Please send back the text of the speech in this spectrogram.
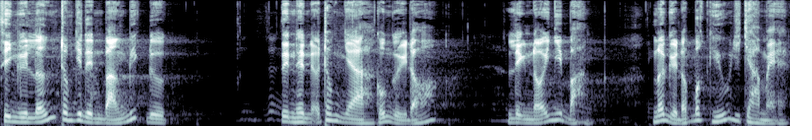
Thì người lớn trong gia đình bạn biết được Tình hình ở trong nhà của người đó, liền nói với bạn, Nói người đó bất hiếu với cha mẹ.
